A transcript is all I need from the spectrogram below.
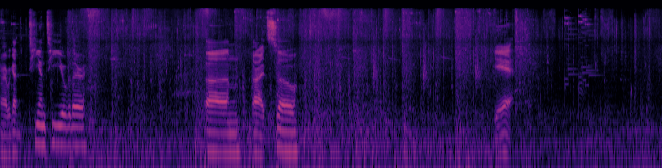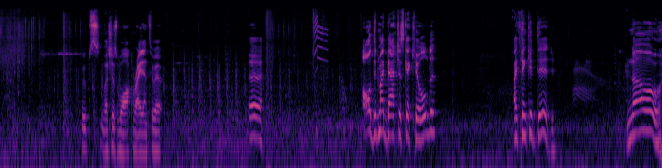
Alright, we got TNT over there. Um, alright, so... Yeah. Oops, let's just walk right into it. Uh. Oh, did my bat just get killed? I think it did. No.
